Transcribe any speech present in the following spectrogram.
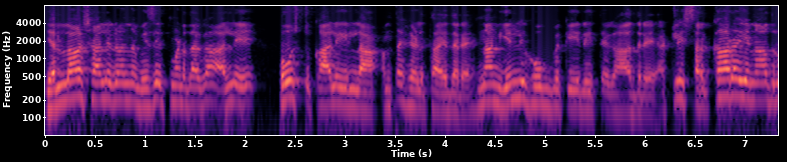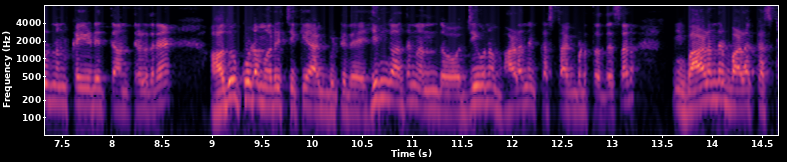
ಎಲ್ಲಾ ಶಾಲೆಗಳನ್ನ ವಿಸಿಟ್ ಮಾಡಿದಾಗ ಅಲ್ಲಿ ಪೋಸ್ಟ್ ಖಾಲಿ ಇಲ್ಲ ಅಂತ ಹೇಳ್ತಾ ಇದ್ದಾರೆ. ನಾನು ಎಲ್ಲಿಗೆ ಹೋಗ್ಬೇಕು ಈ ರೀತಿಯಾಗಿ ಆದ್ರೆ? ಅಟ್ಲೀಸ್ಟ್ ಸರ್ಕಾರ ಏನಾದ್ರೂ ನನ್ನ ಕೈ ಹಿಡಿಯುತ್ತೆ ಅಂತ ಹೇಳಿದ್ರೆ ಅದು ಕೂಡ ಮರೀಚಿಕೆ ಆಗ್ಬಿಟ್ಟಿದೆ. ಹಿಂಗಾದ್ರೆ ನಂದು ಜೀವನ ಬಹಳನೇ ಕಷ್ಟ ಆಗ್ಬಿಡ್ತದೆ ಸರ್. ಬಹಳ ಅಂದ್ರೆ ಬಹಳ ಕಷ್ಟ.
